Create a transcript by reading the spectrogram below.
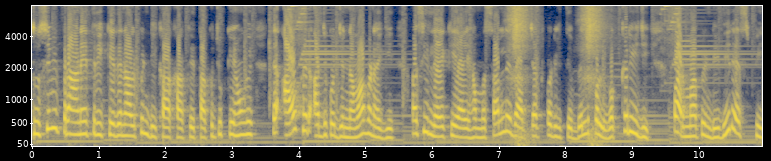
ਤੁਸੀਂ ਵੀ ਪੁਰਾਣੇ ਤਰੀਕੇ ਦੇ ਨਾਲ ਭਿੰਡੀ ਖਾ ਖਾ ਕੇ ਥੱਕ ਚੁੱਕੇ ਹੋਵੋਗੇ। ਤੇ ਆਓ ਫਿਰ ਅੱਜ ਕੁਝ ਨਵਾਂ ਬਣਾਈਏ। ਅਸੀਂ ਲੈ ਕੇ ਆਏ ਹਾਂ ਮਸਾਲੇਦਾਰ ਚਟਪਟੀ ਤੇ ਬਿਲਕੁਲ ਵੱਖਰੀ ਜੀ ਭਰਮਾ ਭਿੰਡੀ ਦੀ ਰੈਸਪੀ,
